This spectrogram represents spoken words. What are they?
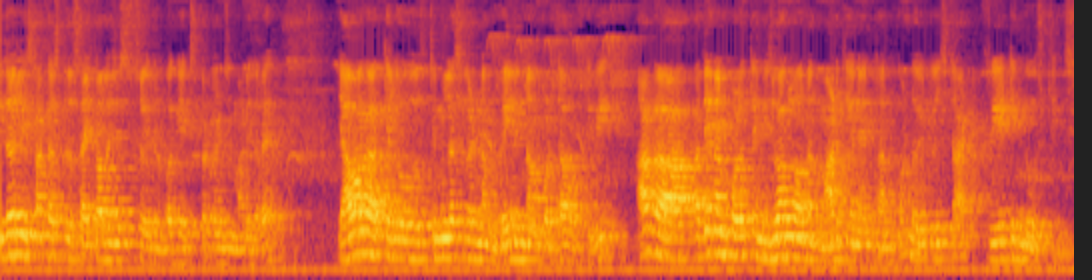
ಇದರಲ್ಲಿ ಸಾಕಷ್ಟು ಸೈಕಾಲಜಿಸ್ಟ್ ಇದ್ರ ಬಗ್ಗೆ ಎಕ್ಸ್ಪೆರಿಮೆಂಟ್ಸ್ ಮಾಡಿದ್ದಾರೆ. ಯಾವಾಗ ಕೆಲವು ಸ್ಟಿಮ್ಯುಲಸ್ಗಳು ನಮ್ಮ ಬ್ರೈನ್ ನಾವು ಕೊಡ್ತಾ ಹೋಗ್ತೀವಿ, ಆಗ ಅದೇನು ಅನ್ಕೊಳ್ಳುತ್ತೆ ನಿಜವಾಗ್ಲೂ ಅವನದು ಮಾಡ್ತೇನೆ ಅಂತ ಅಂದ್ಕೊಂಡು it will start creating those things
